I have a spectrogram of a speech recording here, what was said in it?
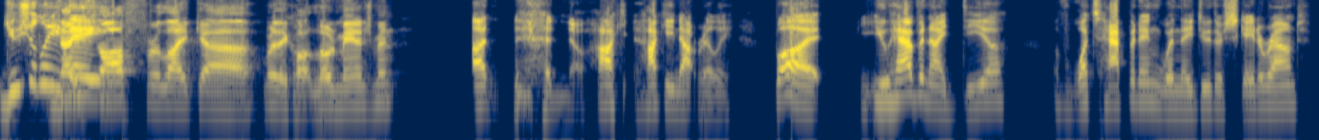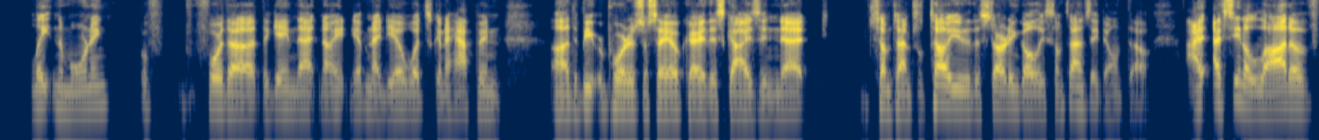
usually they off for like uh what do they call it load management uh, no hockey, hockey, not really. But you have an idea of what's happening when they do their skate around late in the morning before the the game that night. You have an idea what's going to happen. Uh, the beat reporters will say, "Okay, this guy's in net." Sometimes will tell you the starting goalie. Sometimes they don't, though. I, have seen a lot of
